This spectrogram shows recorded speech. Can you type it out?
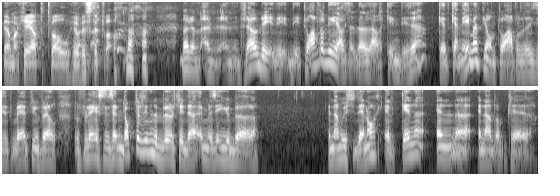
ja, maar jij had het wel, je wist het wel. Maar een, een, een vrouw die, die, die twijfelt niet als dat haar kind is. Hè. Het kan niemand die ontwijfelen. Er is weet je hoeveel verpleegsters en dokters in de buurt die dat zien gebeuren. En dan moest je die nog erkennen en, eh, en adopteren.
